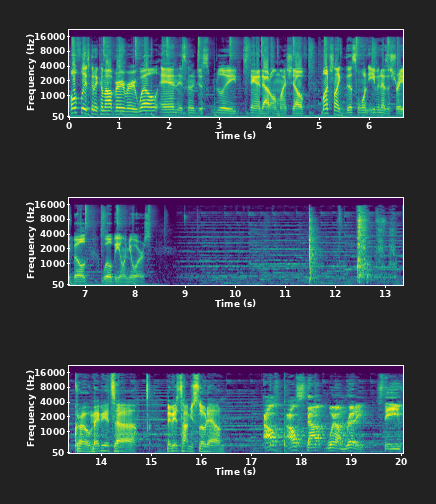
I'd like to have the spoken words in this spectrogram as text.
hopefully it's going to come out very, very well, and it's going to just really stand out on my shelf, much like this one, even as a straight build, will be on yours. Krow, maybe it's, uh, maybe it's time you slow down. I'll, I'll stop when I'm ready, Steve.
